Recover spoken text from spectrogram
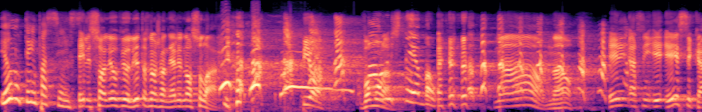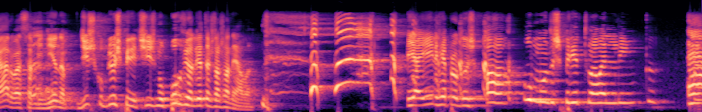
Eu não tenho paciência. Ele só leu Violetas na janela e nosso lar. Pior. Vamos Paulo lá. Estevão. Não, não. Ele, assim, esse cara, ou essa menina, descobriu o espiritismo por Violetas na janela. E aí ele reproduz: Ó, o mundo espiritual é lindo. É.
